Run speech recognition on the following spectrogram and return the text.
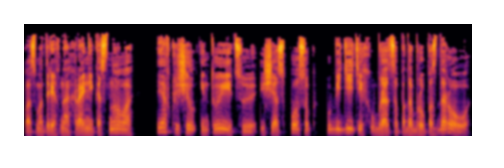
Посмотрев на охранника снова, я включил интуицию, ища способ убедить их убраться по добру, по здорову.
